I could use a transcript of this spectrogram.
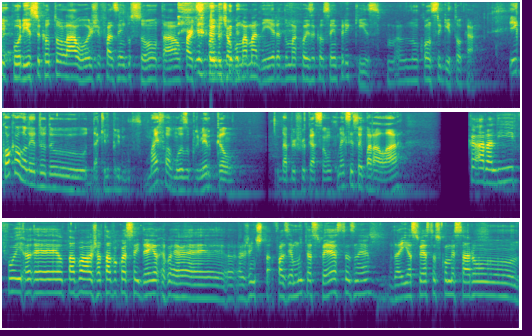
e por isso que eu tô lá hoje fazendo som, tal, participando de alguma maneira de uma coisa que eu sempre quis, mas não consegui tocar. E qual que é o rolê do, do daquele mais famoso, o primeiro cão da bifurcação? Como é que você foi para lá? Cara, ali foi. é, eu tava, já estava com essa ideia. é, a gente fazia muitas festas, né? Daí as festas começaram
